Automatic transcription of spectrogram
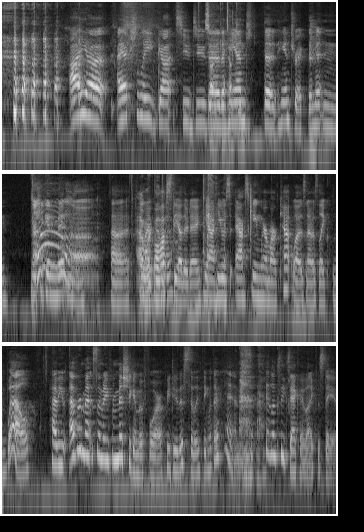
I uh I actually got to do the Sorry, the Kentucky. hand the hand trick, the mitten Michigan mitten Ah. uh for my work the other boss day? the other day. Yeah, he was asking where Marquette was and I was like, "Well, have you ever met somebody from Michigan before? We do this silly thing with our hands. it looks exactly like the state."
